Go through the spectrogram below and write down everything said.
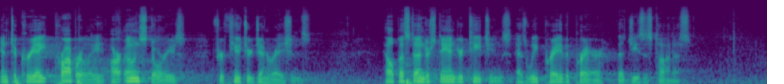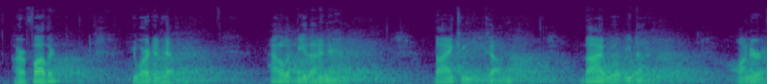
and to create properly our own stories for future generations. Help us to understand your teachings as we pray the prayer that Jesus taught us. Our Father, who art in heaven, hallowed be thy name. Thy kingdom come, thy will be done, on earth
